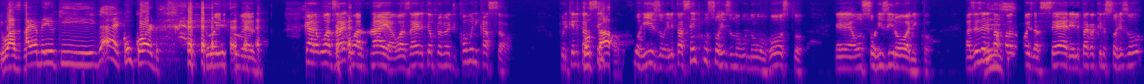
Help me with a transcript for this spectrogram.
o Azaia meio que. É, concorda. Foi isso mesmo. Cara, o Azaia, o Azaia, o Azaia ele tem um problema de comunicação. Porque ele tá Total. sempre com um sorriso, ele tá sempre com um sorriso no, no rosto, é, um sorriso irônico. Às vezes ele tá Isso. tá falando coisa séria, ele tá com aquele sorriso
